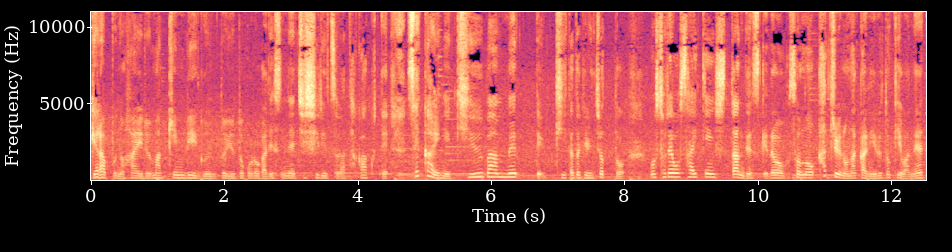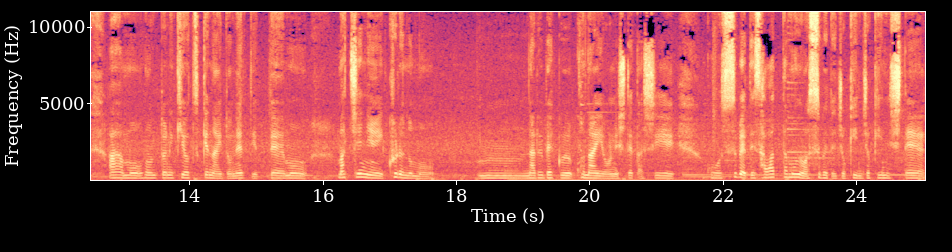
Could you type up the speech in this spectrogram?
ギャラップの入るマッキンリー軍というところがですね致死率が高くて世界に9番目って聞いた時にちょっともうそれを最近知ったんですけどその渦中の中にいる時はねああもう本当に気をつけないとねって言ってもう街に来るのもうんなるべく来ないようにしてたしこう全て触ったものは全て除菌除菌して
